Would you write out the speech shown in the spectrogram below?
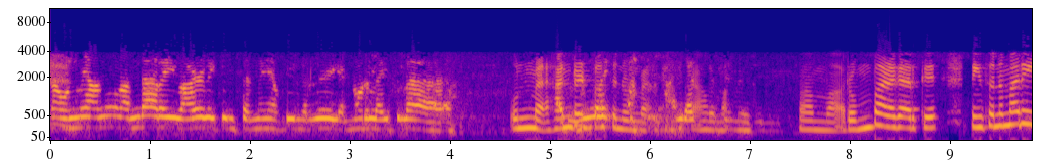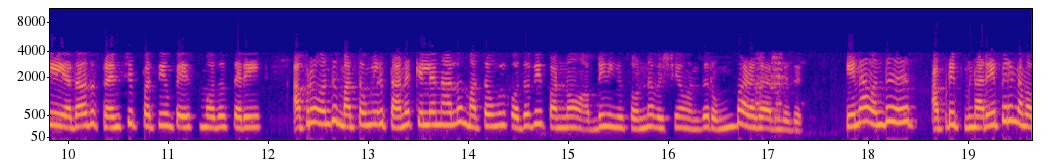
நான் உண்மையாலுமே வந்தாரை வாழ வைக்கும் சென்னை அப்படிங்கிறது என்னோட லைஃப்ல உண்மை. ஹண்ட்ரட் பர்சன்ட் உண்மை. ஆமா. ஆமா. ரொம்ப அழகா இருக்கு. நீங்க சொன்ன மாதிரி அதாவது ஃப்ரெண்ட்ஷிப் பத்தியும் பேசும்போதும் சரி அப்புறம் வந்து மத்தவங்களுக்கு தனக்கு இல்லைனாலும் மத்தவங்களுக்கு உதவி பண்ணோம் அப்படின்னு நீங்க சொன்ன விஷயம் வந்து ரொம்ப அழகா இருந்தது. ஏன்னா வந்து அப்படி நிறைய பேர் நம்ம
